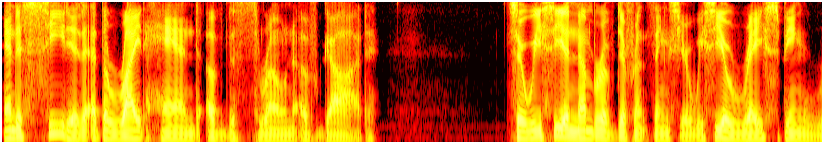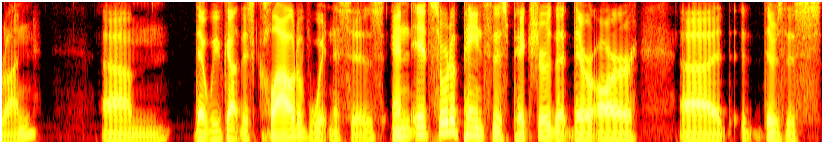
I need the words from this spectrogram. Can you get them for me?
and is seated at the right hand of the throne of God. So we see a number of different things here. We see a race being run. Um, that we've got this cloud of witnesses, and it sort of paints this picture that there are uh, there's this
